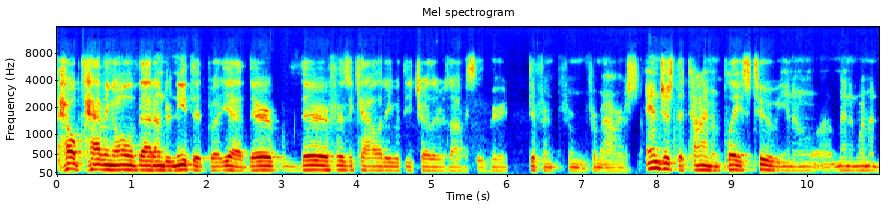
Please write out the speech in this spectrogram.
helped having all of that underneath it but yeah their their physicality with each other is obviously very different from from ours and just the time and place too you know uh, men and women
